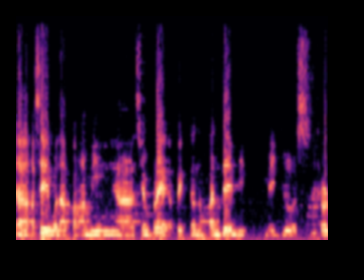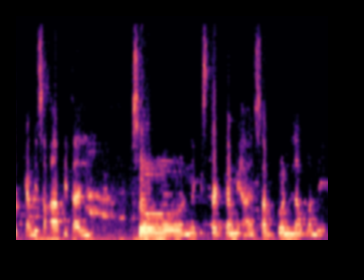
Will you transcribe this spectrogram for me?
ah, kasi wala pa kaming uh, siyempre epekto ng pandemic, medyo short kami sa capital. So nag-start kami ah, subcon lang kami.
